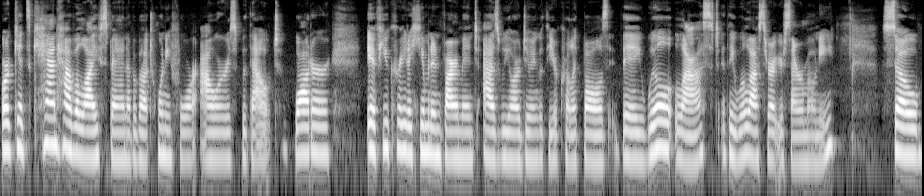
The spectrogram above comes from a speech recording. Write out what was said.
Orchids can have a lifespan of about 24 hours without water. If you create a humid environment, as we are doing with the acrylic balls, they will last. They will last throughout your ceremony. So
